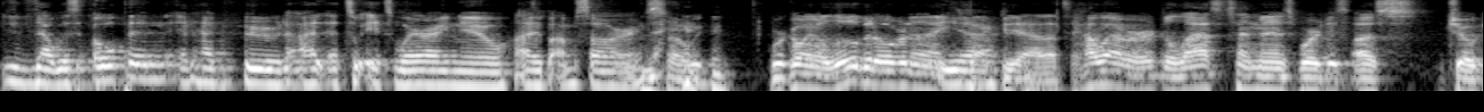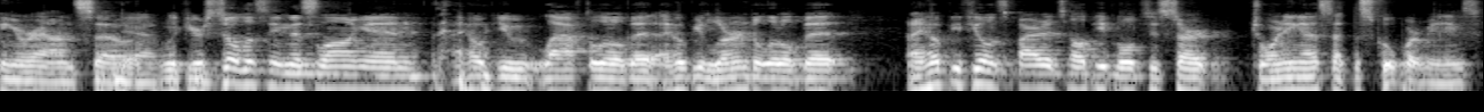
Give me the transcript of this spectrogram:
that was open and had food. I, it's, it's where I knew. I, I'm sorry. So we, we're going a little bit over than I Yeah. expected. Yeah, that's. However, the last 10 minutes were just us joking around. So Yeah. if you're still listening this long in, I hope you laughed a little bit. I hope you learned a little bit. And I hope you feel inspired to tell people to start joining us at the school board meetings.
